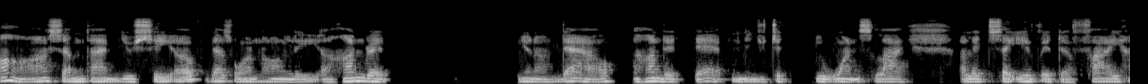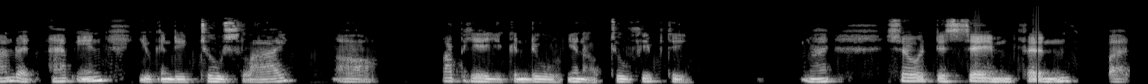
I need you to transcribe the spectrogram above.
Or sometimes you see, oh, that's one only a hundred, you know, down, a hundred depth, and then you just do one slide. Uh, let's say if it's a 500 half in, you can do two slide. Uh, up here you can do, you know, 250, right? So it's the same thing, but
